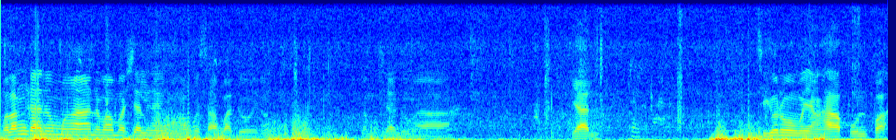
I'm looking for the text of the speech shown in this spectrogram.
Walang ganong mga namamasyal ngayon mga boss Sabado, eh, no? Na masyadong ah, yan. Siguro mamayang hapon pa.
